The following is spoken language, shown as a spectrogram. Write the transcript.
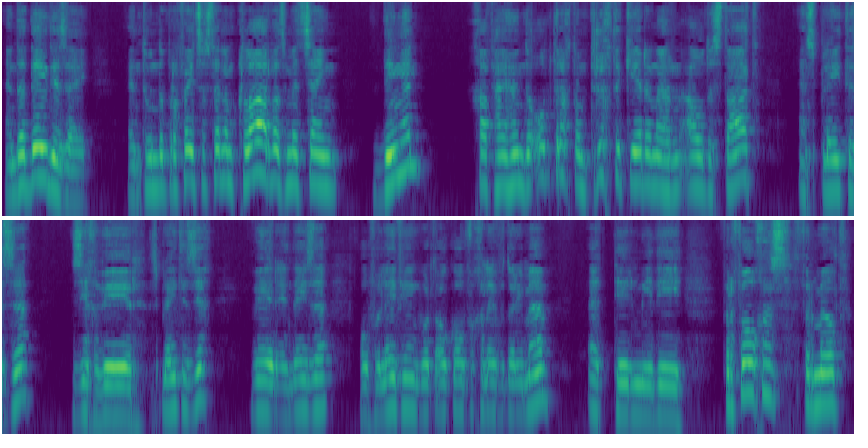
En dat deden zij. En toen de profeet sallam klaar was met zijn dingen, gaf hij hun de opdracht om terug te keren naar hun oude staat en spleten ze zich weer. Spleten zich weer. In deze overlevering wordt ook overgeleverd door imam at-Tirmidhi. Vervolgens vermeldt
